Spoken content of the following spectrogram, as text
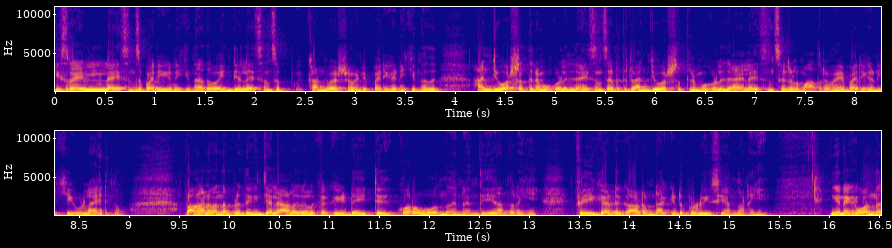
ഇസ്രായേലിൽ ലൈസൻസ് പരിഗണിക്കുന്നത് അഥവാ ഇന്ത്യൻ ലൈസൻസ് കൺവേർഷന് വേണ്ടി പരിഗണിക്കുന്നത് അഞ്ച് വർഷത്തിന് മുകളിൽ ലൈസൻസ് എടുത്തിട്ട് അഞ്ച് വർഷത്തിന് മുകളിലായ ലൈസൻസുകൾ മാത്രമേ പരിഗണിക്കുകയുള്ളായിരുന്നു. അപ്പോൾ അങ്ങനെ വന്നപ്പോഴത്തേക്കും ചില ആളുകൾക്കൊക്കെ ഈ ഡേറ്റ് കുറവ് വന്നതിന് എന്ത് ചെയ്യാൻ തുടങ്ങി? ഫേക്കായിട്ട് കാർഡ് ഉണ്ടാക്കിയിട്ട് പ്രൊഡ്യൂസ് ചെയ്യാൻ തുടങ്ങി. ഇങ്ങനെയൊക്കെ വന്ന്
